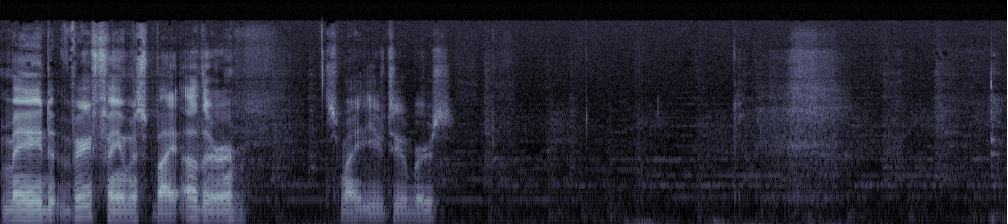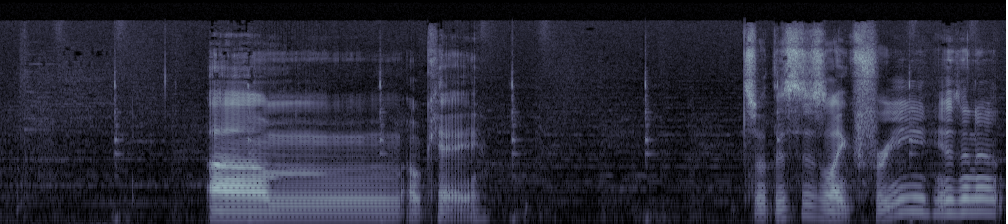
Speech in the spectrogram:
Made very famous by other Smite YouTubers. Um, okay. So this is like free, isn't it?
